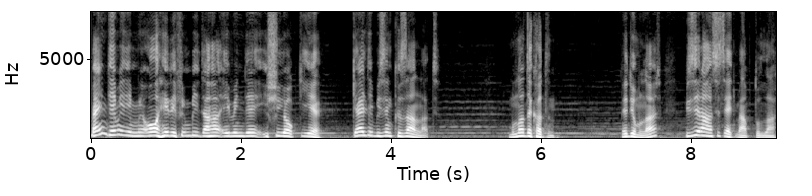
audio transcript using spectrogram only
Ben demedim mi o herifin bir daha evinde işi yok diye. Gel de bizim kızı anlat. Bunlar da kadın. Ne diyor bunlar? Bizi rahatsız etme Abdullah.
